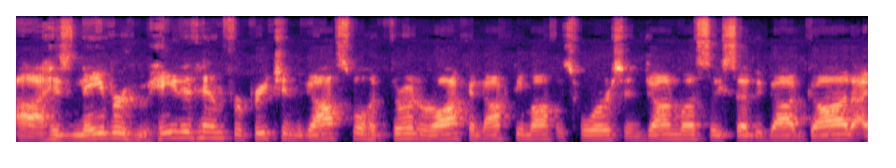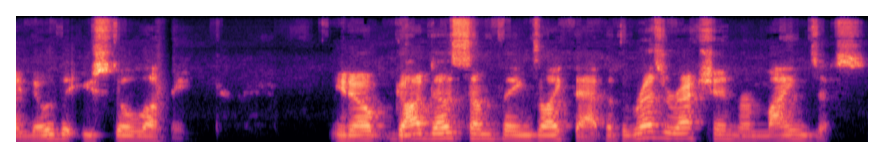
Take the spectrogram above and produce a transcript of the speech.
Uh, his neighbor, who hated him for preaching the gospel, had thrown a rock and knocked him off his horse. And John Wesley said to God, God, I know that you still love me. You know, God does some things like that. But the resurrection reminds us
